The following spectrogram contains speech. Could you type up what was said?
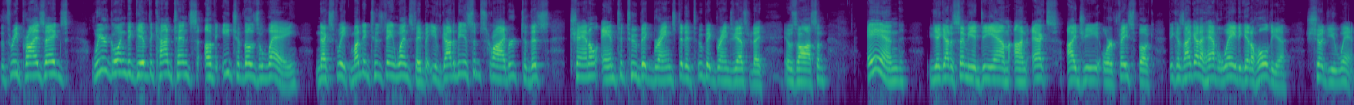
The three prize eggs? We're going to give the contents of each of those away next week, Monday, Tuesday, and Wednesday. But you've got to be a subscriber to this channel and to Two Big Brains. Did it Two Big Brains yesterday. It was awesome. And you got to send me a DM on X, IG, or Facebook because I got to have a way to get a hold of you should you win.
